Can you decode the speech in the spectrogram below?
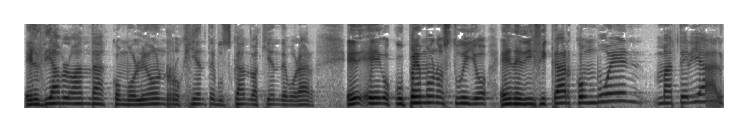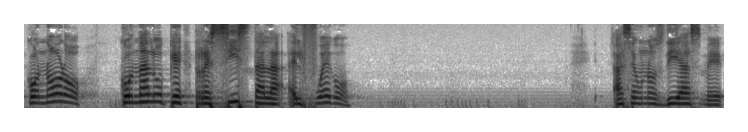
El diablo anda como león rugiente buscando a quien devorar. Eh, eh, ocupémonos tú y yo en edificar con buen material, con oro, con algo que resista el fuego. Hace unos días me,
